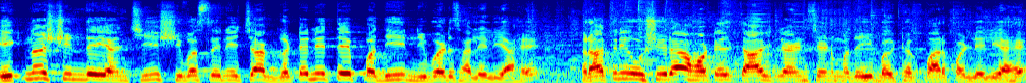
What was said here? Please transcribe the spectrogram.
एकनाथ शिंदे यांची शिवसेनेच्या गटनेतेपदी निवड झालेली आहे. रात्री उशिरा हॉटेल ताज लँडसेंडमध्ये ही बैठक पार पडलेली आहे.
